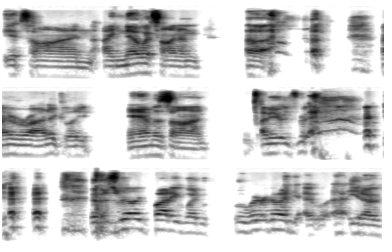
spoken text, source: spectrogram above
it's on. I know it's on. Uh, ironically, Amazon. I mean, it was it was really funny when when we were going. Uh, you know,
